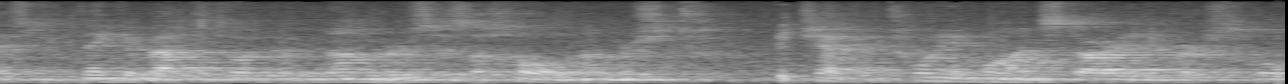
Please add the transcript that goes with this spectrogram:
as we think about the book of Numbers as a whole. Numbers chapter 21, starting in verse 4.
